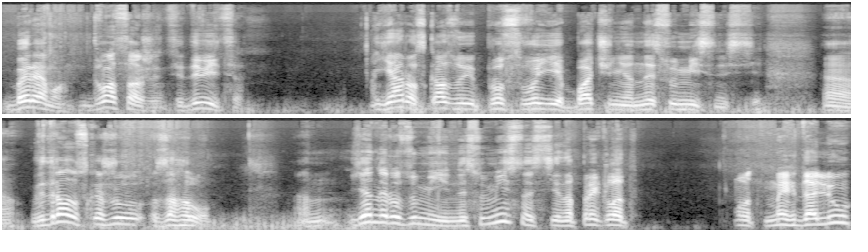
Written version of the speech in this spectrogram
Беремо два саджанці. Дивіться. Я розказую про своє бачення несумісності. Е, Відразу скажу загалом. Е, Я не розумію несумісності, наприклад, от мигдалю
